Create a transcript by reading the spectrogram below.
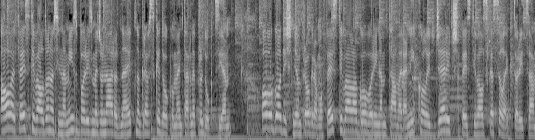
A ovaj festival donosi nam izbor iz međunarodne etnografske dokumentarne produkcije. O ovogodišnjem programu festivala govori nam Tamara Nikolić-Đerić, festivalska selektorica.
